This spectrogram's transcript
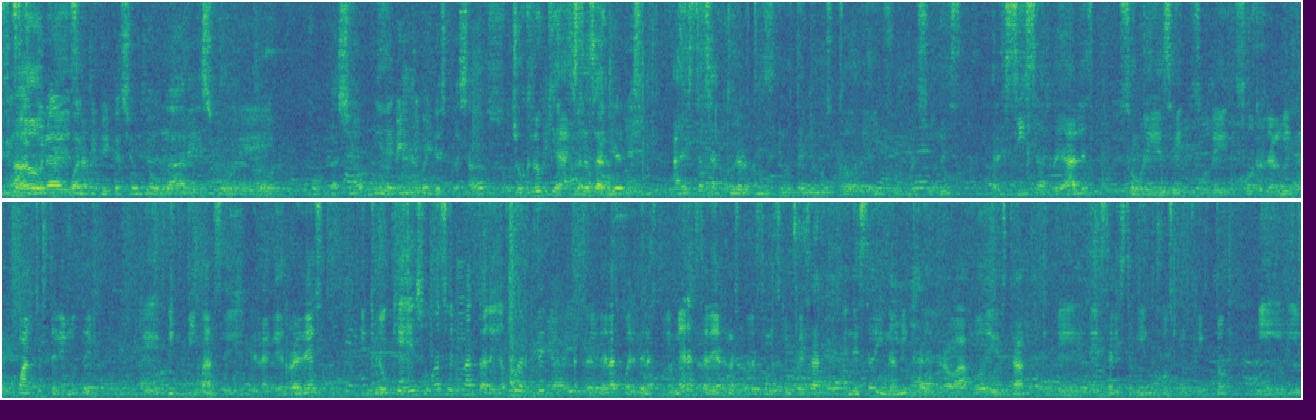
de, alguna cuantificación de hogares o de población y de víctimas y desplazados? Yo creo que a estas, a estas alturas lo que dice que no tenemos todavía informaciones precisas, reales, sobre, ese, sobre, sobre realmente cuántos tenemos de víctimas de, la guerra en esto. Y creo que eso va a ser una tarea fuerte a través de las, cuales, de las primeras tareas en las cuales tenemos que empezar en esta dinámica de trabajo, de, esta, eh, de este alistamiento post-conflicto. Y,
